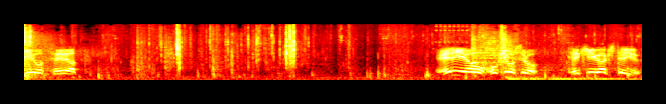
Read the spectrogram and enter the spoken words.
敵を制圧。エリアを補強しろ。敵が来ている。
